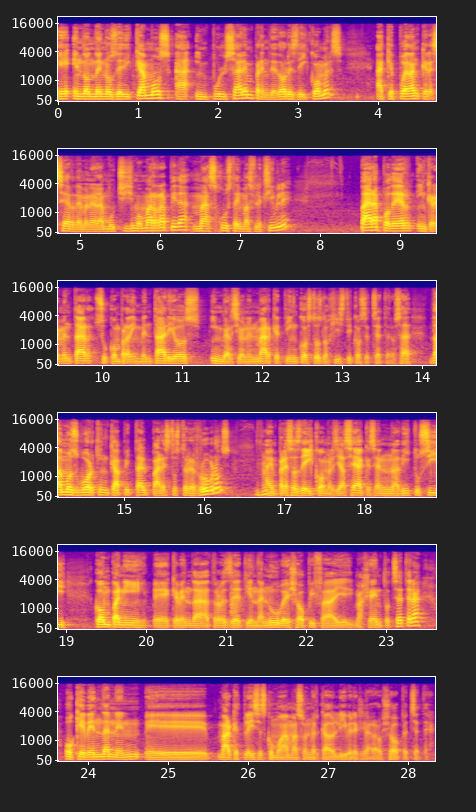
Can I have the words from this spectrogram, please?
eh, en donde nos dedicamos a impulsar emprendedores de e-commerce a que puedan crecer de manera muchísimo más rápida, más justa y más flexible para poder incrementar su compra de inventarios, inversión en marketing, costos logísticos, etc. O sea, damos working capital para estos tres rubros a empresas de e-commerce, ya sea que sean una D2C company eh, que venda a través de tienda nube, Shopify, Magento, etcétera, o que vendan en eh, marketplaces como Amazon, Mercado Libre, Claro Shop, etcétera.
